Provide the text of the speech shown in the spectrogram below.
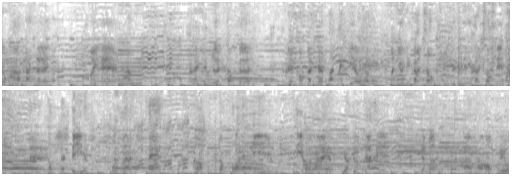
ยกขาตั้งเลย ไม่แน่ครับ อะไรจะเกิดต้องเกิด เรื่องของเงินเดิมพันไม่เกี่ยวครับ มันอยู่ที่การชกอยู่ที่วิธีการชกนี่ครับล็อกแล้วตีครับหมดมาแทงอ้าวล็อกคอแล้วตีเสียบเข้าไปครับยอดดวงจันนี่จังหวะอ่าเข้าออกพิ้ว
